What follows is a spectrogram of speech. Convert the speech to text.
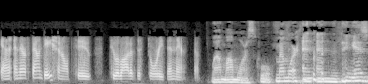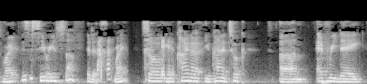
and, and they're foundational to to a lot of the stories in there. So. Wow, memoirs, cool. Memoir. and and the thing is, right? This is serious stuff. It is, right? So it you kind of you kind of took um, everyday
